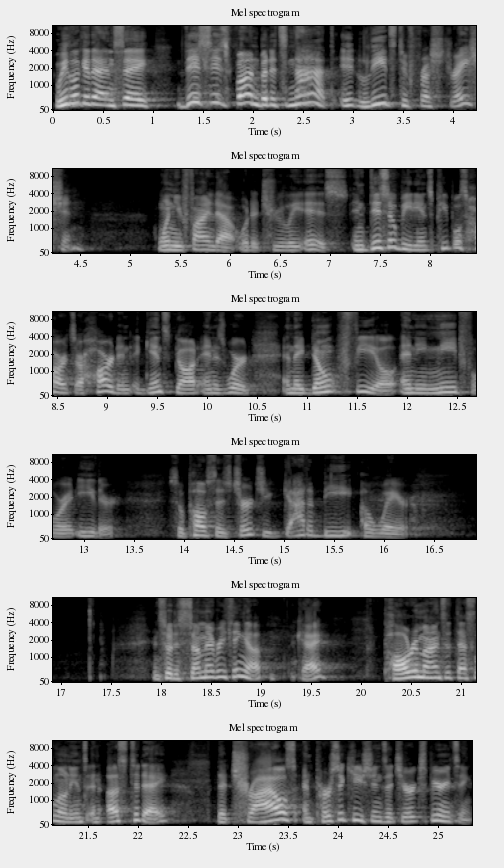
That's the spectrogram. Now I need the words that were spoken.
We look at that and say, This is fun, but it's not. It leads to frustration when you find out what it truly is. In disobedience, people's hearts are hardened against God and His Word, and they don't feel any need for it either. So Paul says, Church, you got to be aware. And so to sum everything up, okay? Paul reminds the Thessalonians and us today that trials and persecutions that you're experiencing,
